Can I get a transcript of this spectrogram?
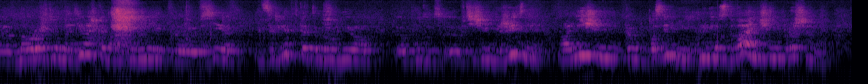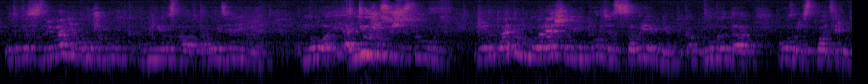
э, новорожденная девочка, она уже имеет э, все яйцеклетки, которые у нее э, будут э, в течение жизни, но они еще как бы последний миоз 2, они еще не прошли. Вот это созревание, оно уже будет как бы миоз 2, второе деление. Но они уже существуют. И это поэтому говорят, что они портятся со временем, как бы, ну, когда возраст матери,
